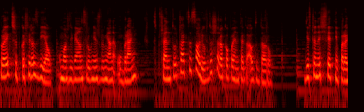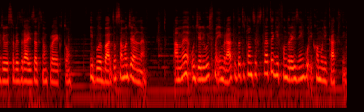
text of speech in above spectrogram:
Projekt szybko się rozwijał, umożliwiając również wymianę ubrań, sprzętu czy akcesoriów do szeroko pojętego outdooru. Dziewczyny świetnie poradziły sobie z realizacją projektu i były bardzo samodzielne, a my udzieliłyśmy im rad dotyczących strategii fundraisingu i komunikacji.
